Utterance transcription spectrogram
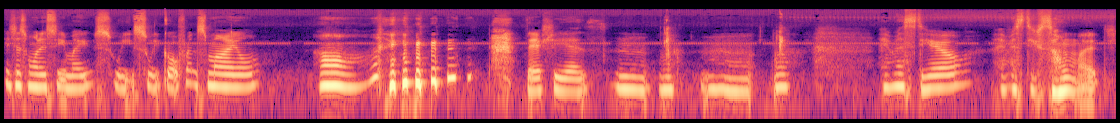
I just want to see my sweet, sweet girlfriend smile. Oh. there she is. Mm. I missed you. I missed you so much.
